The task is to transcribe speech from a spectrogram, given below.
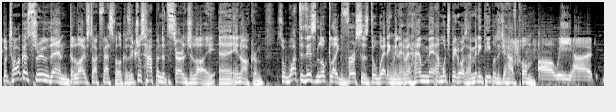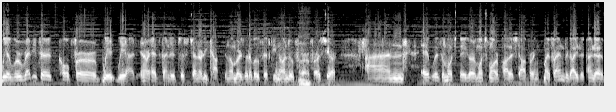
but talk us through then the Livestock Festival because it just happened at the start of July uh, in Aughrim. So what did this look like versus the wedding? I mean, how, ma- how much bigger was it? How many people did you have come? Uh, we had we were ready to cope for we we had in our heads kind of just generally capped the numbers at about fifteen hundred for our first year, and it was a much bigger, much more polished offering. My friend, the guy that kind of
